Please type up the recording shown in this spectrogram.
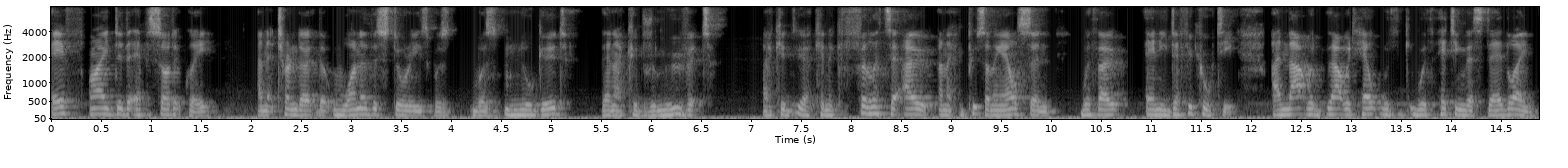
if I did it episodically and it turned out that one of the stories was was no good, then I could remove it. I could I can fill it out and I could put something else in without any difficulty, and that would that would help with with hitting this deadline.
